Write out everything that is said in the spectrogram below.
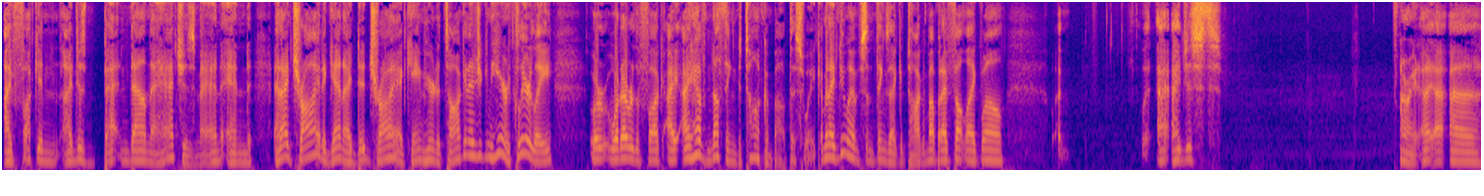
I fucking, I just battened down the hatches, man. And and I tried again. I did try. I came here to talk, and as you can hear clearly, or whatever the fuck, I I have nothing to talk about this week. I mean, I do have some things I could talk about, but I felt like, well, I, I just, all right, I, I uh.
